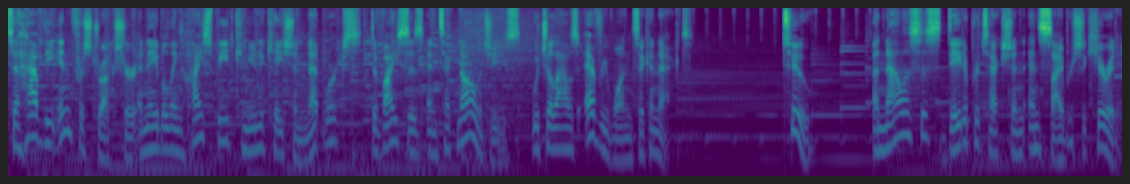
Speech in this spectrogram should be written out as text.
To have the infrastructure enabling high-speed communication networks, devices, and technologies which allows everyone to connect. 2 analysis, data protection, and cybersecurity.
